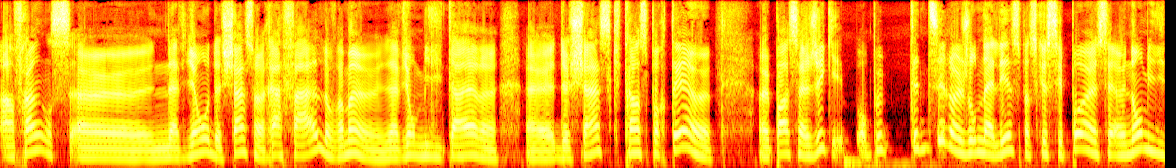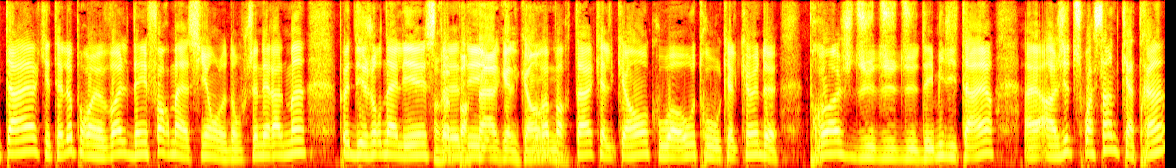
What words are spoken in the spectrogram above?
en France, un, avion de chasse, un Rafale, donc vraiment un avion militaire euh, de chasse qui transportait un, un passager qui, on peut peut-être dire un journaliste parce que c'est pas un, c'est un non militaire qui était là pour un vol d'information. Donc généralement peut être des journalistes, un reporter des quelconque, reporter quelconque ou autre ou quelqu'un de proche du, du, des militaires euh, âgé de 64 ans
